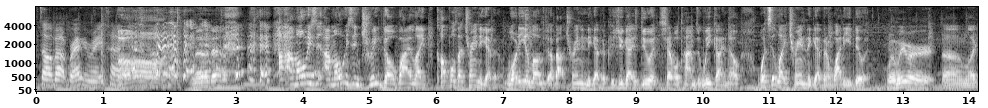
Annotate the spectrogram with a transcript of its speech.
It's all about bragging rights, huh? Oh, No doubt. I- I'm always I'm always intrigued though by like couples that train together. What do you love about training together? Because you guys do it several times a week. I know. What's it like training together, and why do you do it? When we were um, like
